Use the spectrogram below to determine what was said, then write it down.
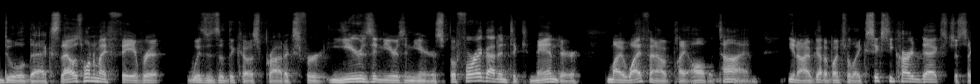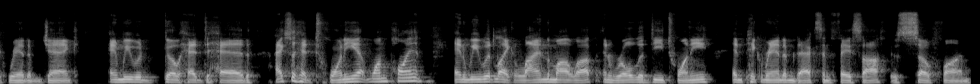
Dual Decks. That was one of my favorite Wizards of the Coast products for years and years and years. Before I got into Commander, my wife and I would play all the time. You know, I've got a bunch of like 60 card decks, just like random jank. And we would go head to head. I actually had 20 at one point, and we would like line them all up and roll the D20 and pick random decks and face off. It was so fun.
